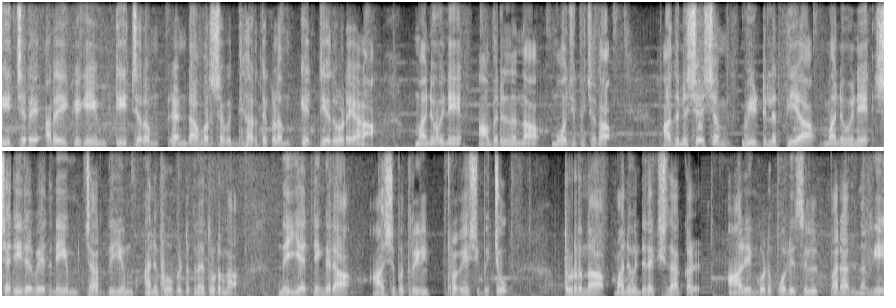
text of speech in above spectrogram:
ടീച്ചറെ അറിയിക്കുകയും ടീച്ചറും രണ്ടാം വർഷ വിദ്യാർത്ഥികളും എത്തിയതോടെയാണ് മനുവിനെ അവരിൽ നിന്ന് മോചിപ്പിച്ചത്. അതിനുശേഷം വീട്ടിലെത്തിയ മനുവിനെ ശരീരവേദനയും ഛർദിയും അനുഭവപ്പെട്ടതിനെ തുടർന്ന് നെയ്യാറ്റിങ്കര ആശുപത്രിയിൽ പ്രവേശിപ്പിച്ചു. തുടർന്ന് മനുവിന്റെ രക്ഷിതാക്കൾ ആര്യങ്കോട് പോലീസിൽ പരാതി നൽകി.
